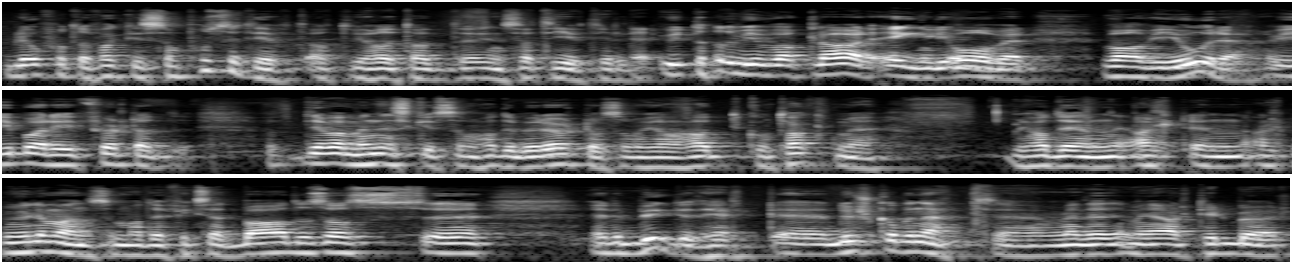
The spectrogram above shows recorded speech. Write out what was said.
ble oppfattet faktisk som positivt at vi hadde tatt initiativ til det. Uten at vi var klar egentlig over hva vi gjorde. Vi bare følte at, det var mennesker som hadde berørt oss, som vi hadde hatt kontakt med. Vi hadde en, alt, en altmuligmann som hadde fikset et bad hos oss. Eh, eller bygd et helt eh, dusjkabinett eh, med, med alt tilbehør.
